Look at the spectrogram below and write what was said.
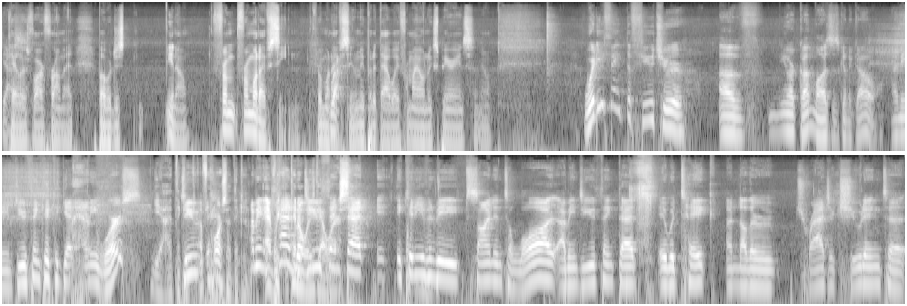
Yes. Taylor's far from it. But we're just, you know, from from what I've seen, from what Right. I've seen. Let me put it that way, from my own experience. You know, Where do you think the future of New York gun laws is going to go? I mean, do you think it could get any worse? yeah, I think. Do it- you- of course, I think. It, I mean, it every, can, can but always do you think worse. that it, it could even be signed into law? I mean, do you think that it would take another tragic shooting to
